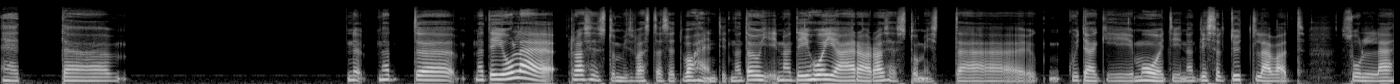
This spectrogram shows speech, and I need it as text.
et nad, nad ei ole rasestumisvastased vahendid, nad, nad ei hoia ära rasestumist äh, kuidagimoodi, nad lihtsalt ütlevad sulle,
